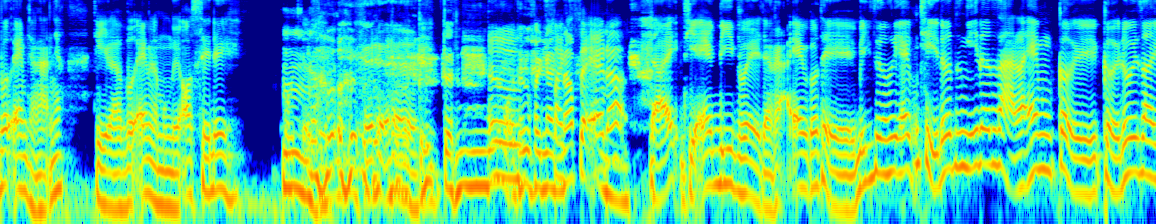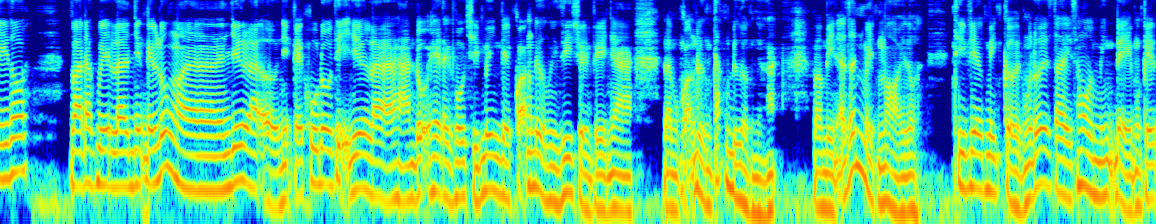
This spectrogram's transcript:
vợ em chẳng hạn nhé thì là vợ em là một người OCD Ừ. kỹ tính Ừ, mọi thứ phải ngăn sạch nắp. sẽ đó. đấy thì em đi về chẳng hạn em có thể bình thường thì em cũng chỉ đơn nghĩ đơn giản là em cởi cởi đôi giày thôi. Và đặc biệt là những cái lúc mà như là ở những cái khu đô thị như là Hà Nội hay thành phố Hồ Chí Minh cái quãng đường mình di chuyển về nhà là một quãng đường tắc đường chẳng hạn. Và mình đã rất mệt mỏi rồi. Thì việc mình cởi một đôi giày xong rồi mình để một cái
